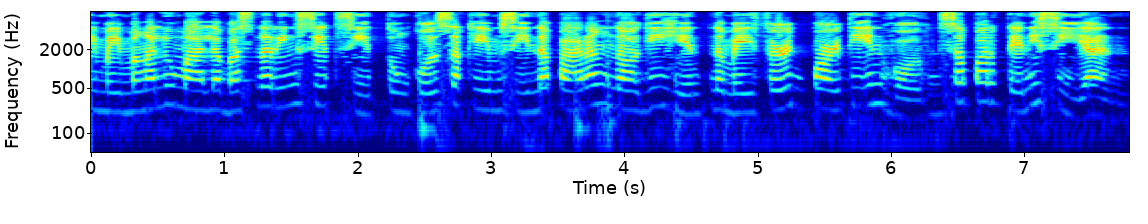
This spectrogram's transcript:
ay may mga lumalabas na ring sit-sit tungkol sa Kim C na parang nagihint na may third party involved sa parte ni Sian.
